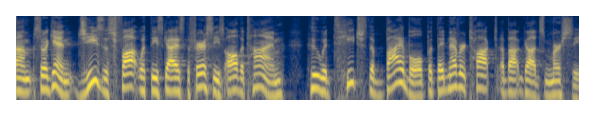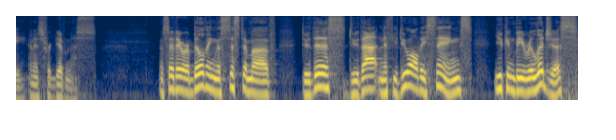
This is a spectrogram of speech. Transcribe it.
Um, so again, Jesus fought with these guys, the Pharisees, all the time who would teach the Bible, but they never talked about God's mercy and his forgiveness. And so they were building the system of do this, do that, and if you do all these things, you can be religious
